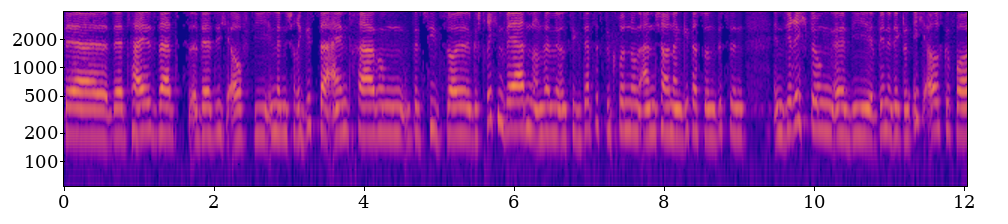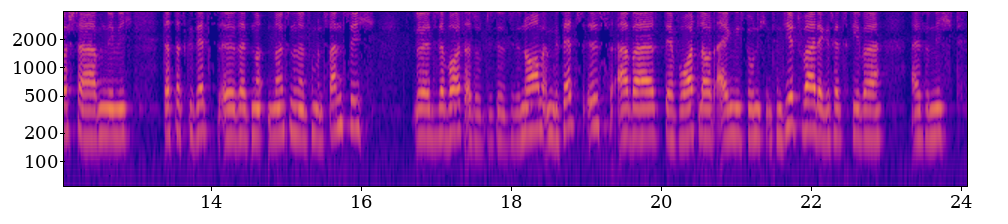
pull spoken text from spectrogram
der, der Teilsatz, der sich auf die inländische Registereintragung bezieht, soll gestrichen werden. Und wenn wir uns die Gesetzesbegründung anschauen, dann geht das so ein bisschen in die Richtung, äh, die Benedikt und ich ausgeforscht haben, nämlich, dass das Gesetz äh, seit 1925 äh, dieser Wort, also diese, diese Norm im Gesetz ist, aber der Wortlaut eigentlich so nicht intendiert war, der Gesetzgeber also nicht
